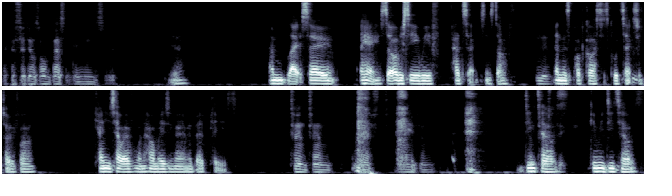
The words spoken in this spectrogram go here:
like I said, it was one person didn't need to. Yeah. I'm like, so, okay, so obviously we've had sex and stuff, Yeah. and this podcast is called Sex with Topher. Can you tell everyone how amazing I am in bed, please? 10 10, best, amazing. Details. fantastic, Give me details.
